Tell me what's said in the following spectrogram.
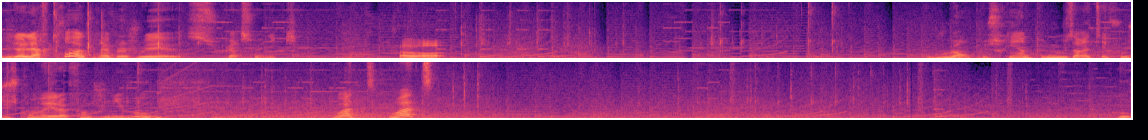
Il a l'air trop agréable à jouer euh, Super Sonic. Ça va. Ouh là en plus rien ne peut nous arrêter, faut juste qu'on aille à la fin du niveau. hein. What? What? Oh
